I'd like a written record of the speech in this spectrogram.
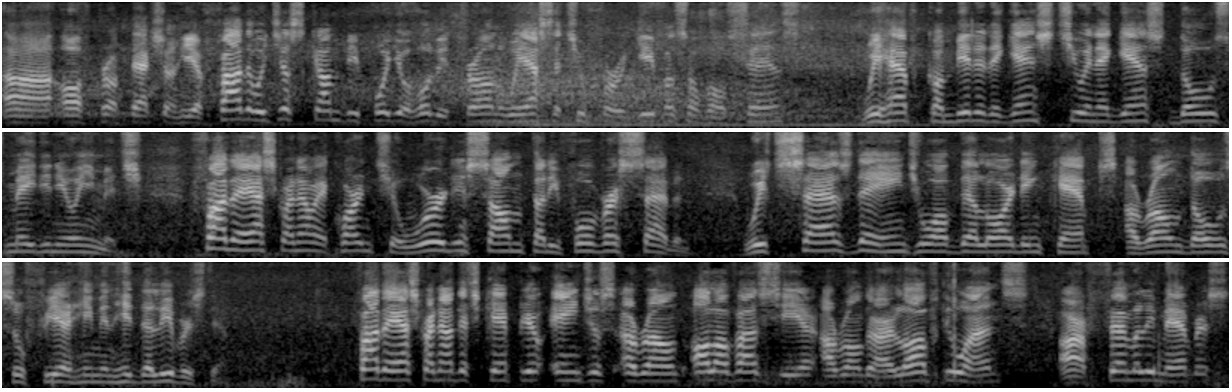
uh, of protection here. Father, we just come before your holy throne. We ask that you forgive us of our sins we have committed against you and against those made in your image. Father, I ask right now, according to your word in Psalm 34, verse 7, which says, The angel of the Lord encamps around those who fear him and he delivers them. Father, I ask right now that camp your angels around all of us here, around our loved ones, our family members,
